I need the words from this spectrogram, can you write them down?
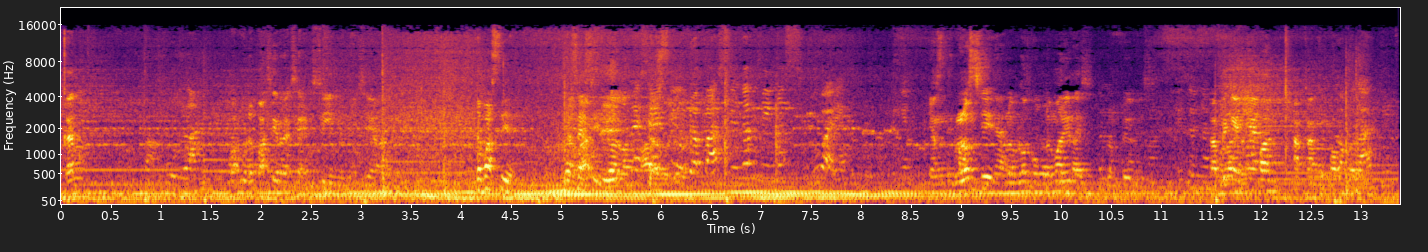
kan udah pasti resesi Indonesia. Udah pasti ya? Resesi. Iya. Resesi udah pasti kan minus dua ya. Iya. yang belum sih belum belum belum rilis belum rilis. Tapi kayaknya akan Belum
